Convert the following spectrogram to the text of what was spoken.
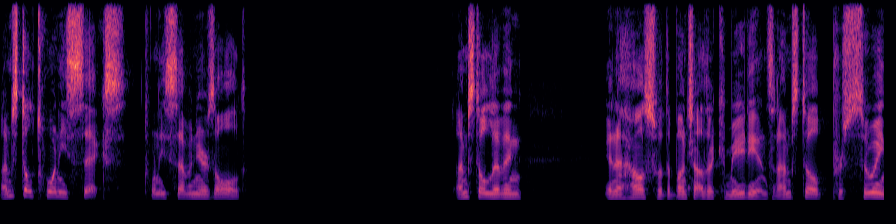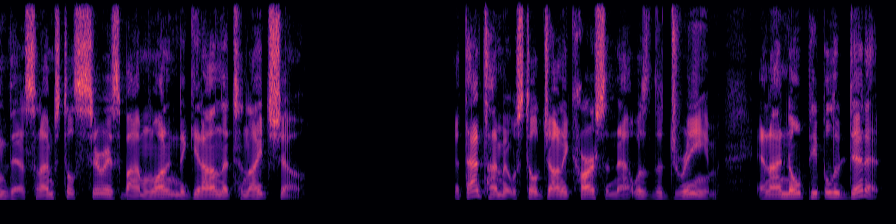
I'm still 26, 27 years old. I'm still living in a house with a bunch of other comedians, and I'm still pursuing this, and I'm still serious about. It. I'm wanting to get on the Tonight Show. At that time, it was still Johnny Carson. That was the dream, and I know people who did it.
